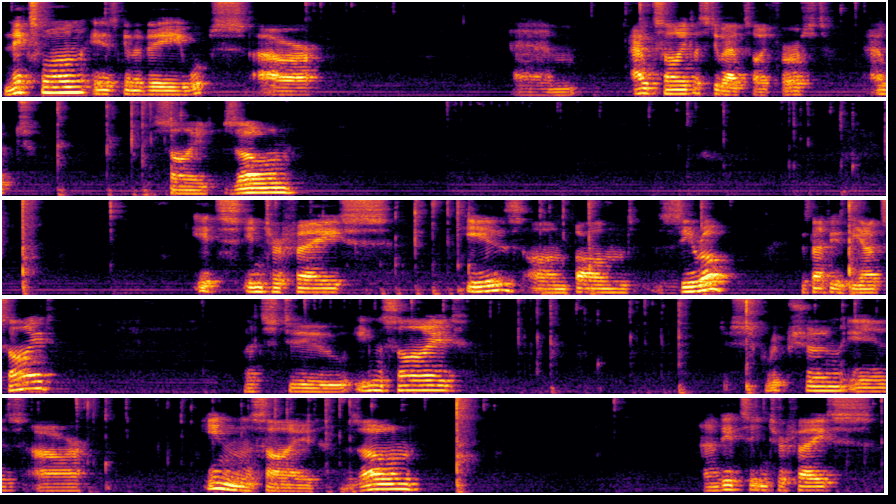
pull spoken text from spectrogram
Next one is going to be, whoops, our um, outside, let's do outside first, outside zone. its interface is on bond 0, because that is the outside. Let's do inside. Description is our inside zone. And its interface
